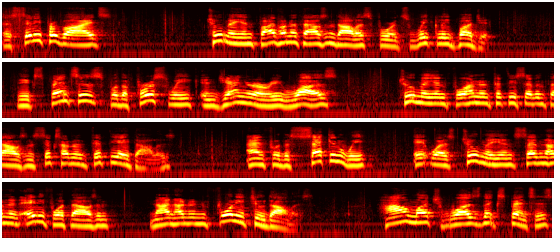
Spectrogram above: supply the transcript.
A city provides $2,500,000 for its weekly budget. The expenses for the first week in January was $2,457,658 and for the second week it was $2,784,942. How much was the expenses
